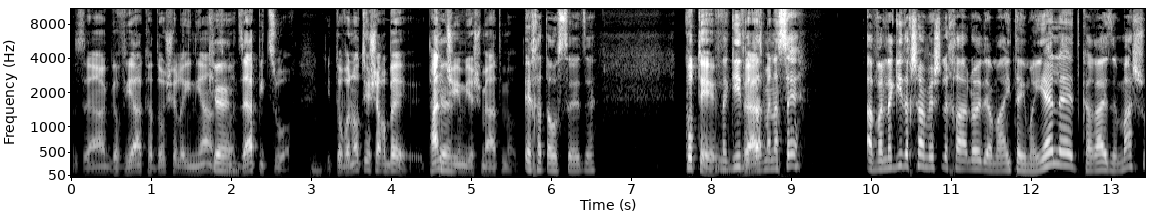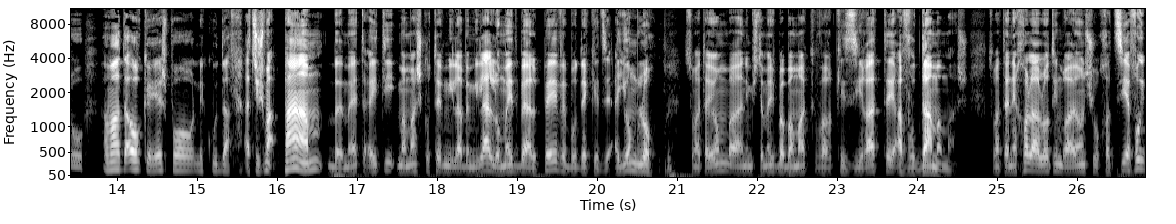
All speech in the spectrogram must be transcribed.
זה הגביע הקדוש של העניין, כן. זאת אומרת, זה הפיצוח. כי תובנות יש הרבה, פאנצ'ים יש מעט מאוד. איך אתה עושה את זה? כותב, נגיד ואז אתה- מנסה. אבל נגיד עכשיו יש לך, לא יודע מה, היית עם הילד, קרה איזה משהו, אמרת, אוקיי, יש פה נקודה. אז תשמע, פעם באמת הייתי ממש כותב מילה במילה, לומד בעל פה ובודק את זה. היום לא. זאת אומרת, היום אני משתמש בבמה כבר כזירת אה, עבודה ממש. זאת אומרת, אני יכול לעלות עם רעיון שהוא חצי אפוי,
